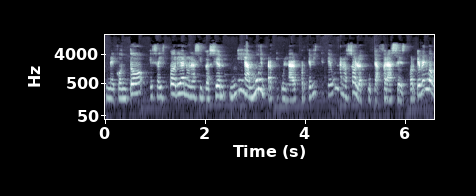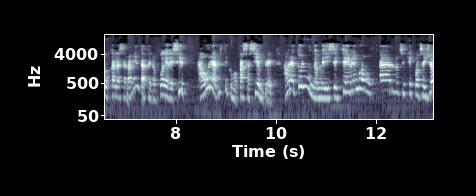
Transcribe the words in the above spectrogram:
me contó esa historia en una situación mía muy particular, porque viste que uno no solo escucha frases, porque vengo a buscar las herramientas, te lo puede decir. Ahora, viste cómo pasa siempre. Ahora todo el mundo me dice, che, vengo a buscar no sé qué cosa. Y yo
